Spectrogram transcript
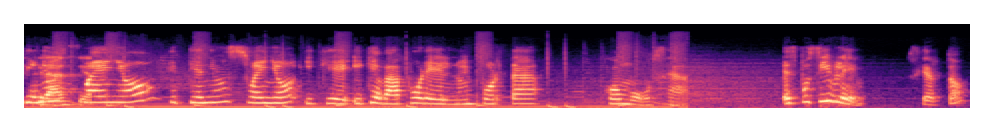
tiene un sueño, que tiene un sueño y que, y que va por él, no importa cómo, o sea, es posible, ¿cierto?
